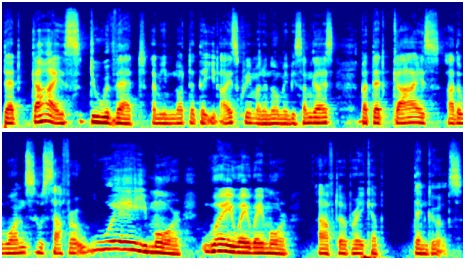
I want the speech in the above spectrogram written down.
that guys do that. I mean, not that they eat ice cream, I don't know, maybe some guys, but that guys are the ones who suffer way more, way, way, way more after a breakup than girls.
